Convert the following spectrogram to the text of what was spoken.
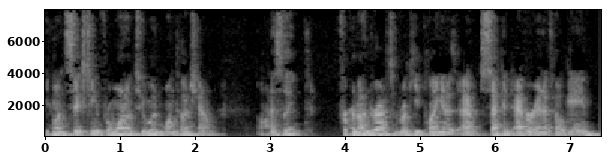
He went 16 for 102 and one touchdown. Honestly, for an undrafted rookie playing in his second ever NFL game,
